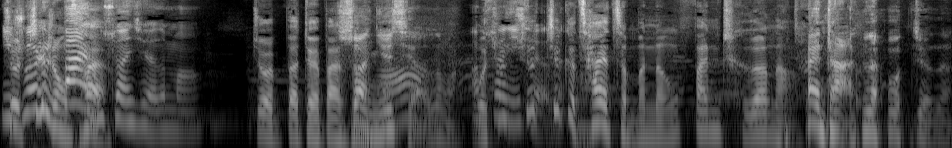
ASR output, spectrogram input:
就你说这种菜拌蒜茄子吗？就是拌对拌蒜蒜，泥茄子嘛，啊我就觉得蒜泥茄子这个菜怎么能翻车呢？太难了，我觉得。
